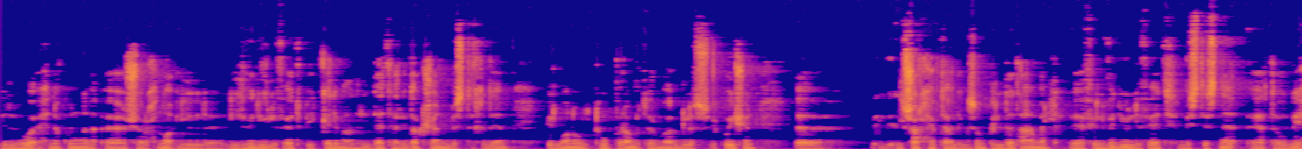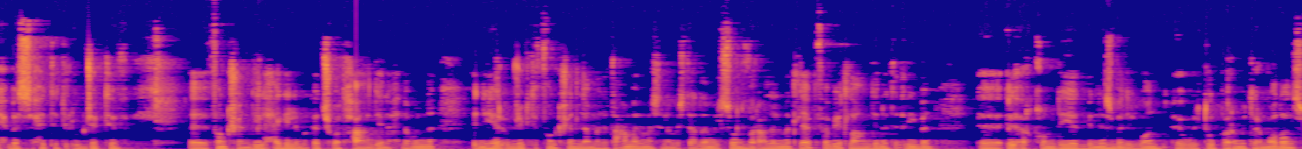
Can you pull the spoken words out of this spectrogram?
اللي هو إحنا كنا آه، شرحناه ال- الفيديو اللي فات بيتكلم عن ال data reduction باستخدام ال1 وال2 parameter Margules equation الشرح بتاع ال example ده اتعمل آه، في الفيديو اللي فات باستثناء آه، توضيح بس حتة ال objective function دي الحاجة اللي ما كانتش واضحة عندنا. إحنا قلنا إن هي ال objective function لما تتعمل مثلا باستخدام ال solver على ال MATLAB فبيطلع عندنا تقريبا آه، الأرقام ديت بالنسبة لل1 وال2 parameter models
